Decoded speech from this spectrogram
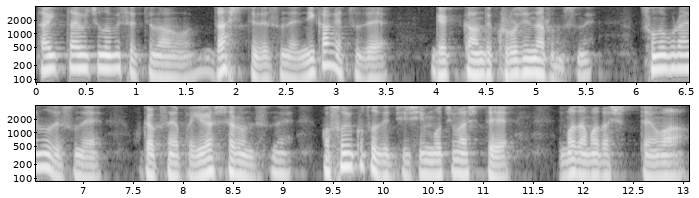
大体うちの店っていうのは出してですね2ヶ月で月間で黒字になるんですね。そのぐらいのですねお客さんやっぱりいらっしゃるんですね。まあ、そういうことで自信持ちましてまだまだ出店は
